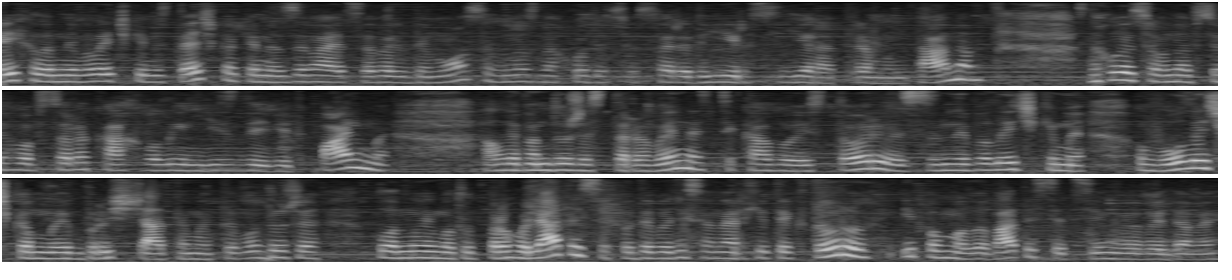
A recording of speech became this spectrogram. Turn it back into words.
Приїхали в невеличке містечко, яке називається Вальдемоса. Воно знаходиться серед гір С'єра Тремонтана. Знаходиться воно всього в 40 хвилин їзди від Пальми, але воно дуже старовинне, з цікавою історією, з невеличкими вуличками, брущатами. Тому дуже плануємо тут прогулятися, подивитися на архітектуру і помилуватися цими видами.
